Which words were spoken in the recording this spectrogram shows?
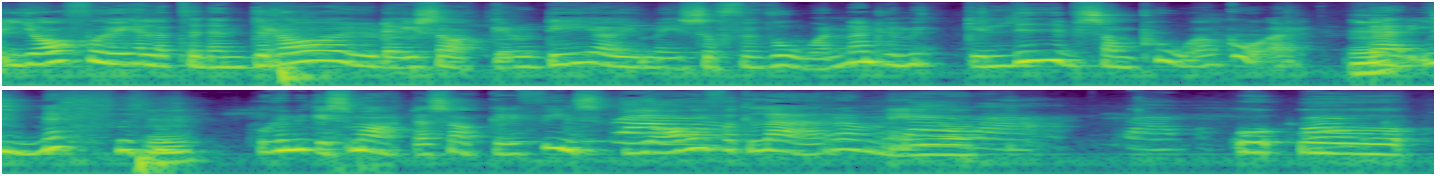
jag får ju hela tiden dra ur dig saker och det gör ju mig så förvånad hur mycket liv som pågår. där inne. Och hur mycket smarta saker det finns. Jag har ju fått lära mig och, och, och,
